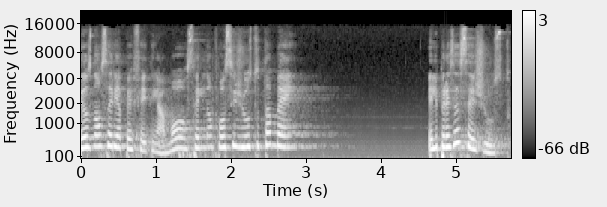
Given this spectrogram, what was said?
Deus não seria perfeito em amor se ele não fosse justo também. Ele precisa ser justo.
